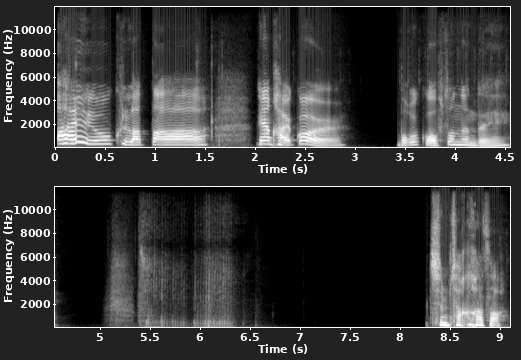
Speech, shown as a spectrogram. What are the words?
아유, 큰일 났다. 그냥 갈걸. 먹을 거 없었는데. 침착하자.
